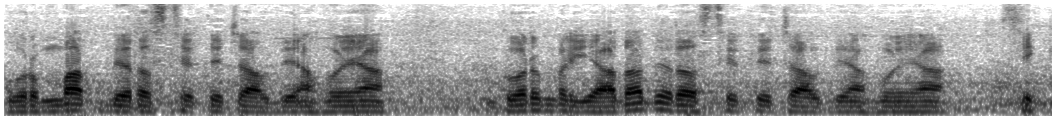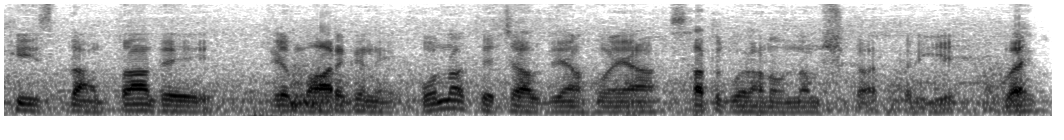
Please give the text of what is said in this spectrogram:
ਗੁਰਮਤ ਦੇ ਰਸਤੇ ਤੇ ਚੱਲਦਿਆਂ ਹੋਇਆਂ, ਗੁਰਮਰਿਆਦਾ ਦੇ ਰਸਤੇ ਤੇ ਚੱਲਦਿਆਂ ਹੋਇਆਂ ਸਿੱਖੀ ਸਿਧਾਂਤਾਂ ਦੇ ਜਿਹੜੇ ਮਾਰਗ ਨੇ ਉਹਨਾਂ ਤੇ ਚੱਲਦਿਆਂ ਹੋਇਆਂ ਸਤਿਗੁਰਾਂ ਨੂੰ ਨਮਸਕਾਰ ਕਰੀਏ। ਵਾਹਿਗੁਰੂ।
